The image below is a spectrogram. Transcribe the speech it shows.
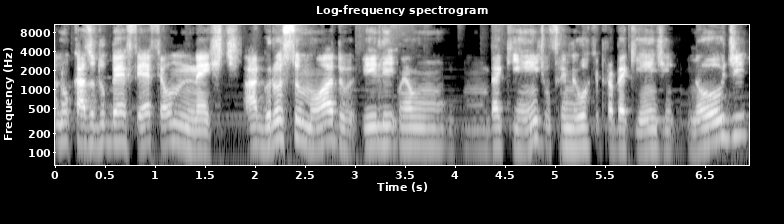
no caso do BFF é o Nest. A grosso modo, ele é um, um back-end, um framework para back-end Node,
